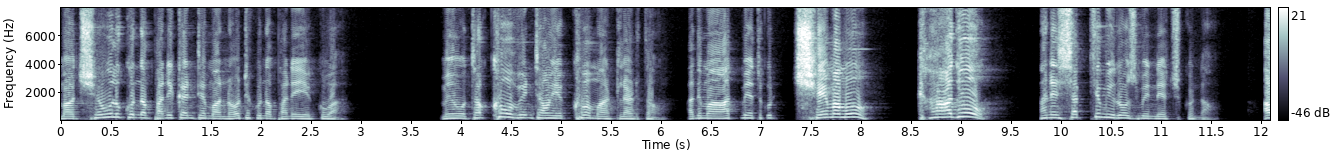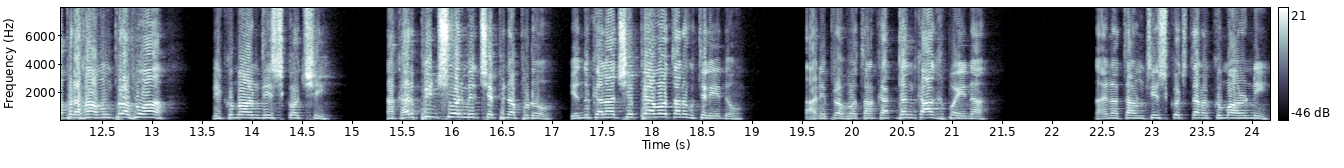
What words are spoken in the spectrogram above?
మా చెవులకున్న పని కంటే మా నోటికున్న పనే ఎక్కువ. మేము తక్కువ వింటాం ఎక్కువ మాట్లాడతాం. అది మా ఆత్మీయతకు క్షేమము కాదు అనే సత్యం ఈరోజు మేము నేర్చుకున్నాం. అబ్రహాము ప్రభువా నీ కుమారుని తీసుకొచ్చి నాకు అర్పించు అని మీరు చెప్పినప్పుడు ఎందుకు ఎలా చెప్పావో తనకు తెలియదు. కానీ ప్రభు తనకు అర్థం కాకపోయినా నాయన తను తీసుకొచ్చి తన కుమారుణ్ణి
